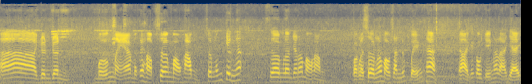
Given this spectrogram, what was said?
À rình rình, mượn mẹ một cái hộp sơn màu hồng, sơn móng chân á, sơn lên cho nó màu hồng. Hoặc là sơn nó màu xanh nước biển, ha. Rồi, cái câu chuyện nó là vậy.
